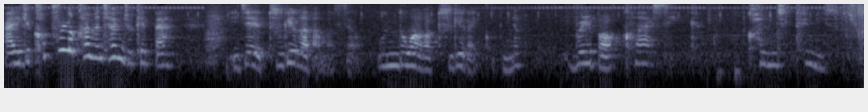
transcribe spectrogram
아 이렇게 커플룩 하면 참 좋겠다. 이제 두 개가 남았어요. 운동화가 두 개가 있거든요. 리버 클래식. 간지템이 있어 지금.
